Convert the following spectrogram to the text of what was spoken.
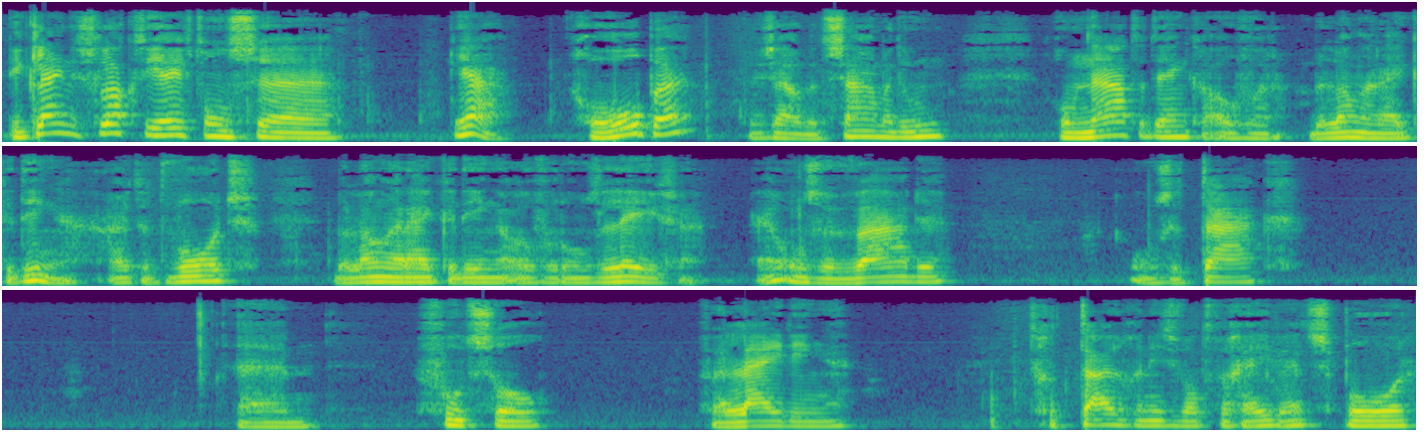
Die kleine slak die heeft ons uh, ja, geholpen. We zouden het samen doen. Om na te denken over belangrijke dingen uit het woord. Belangrijke dingen over ons leven. Onze waarden. Onze taak. Uh, voedsel. Verleidingen. Het getuigenis wat we geven. Het spoor.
